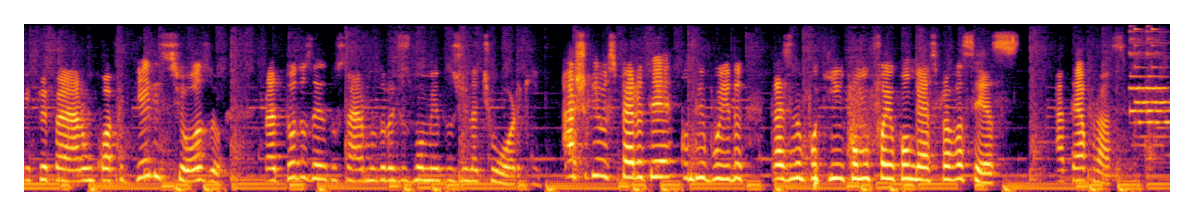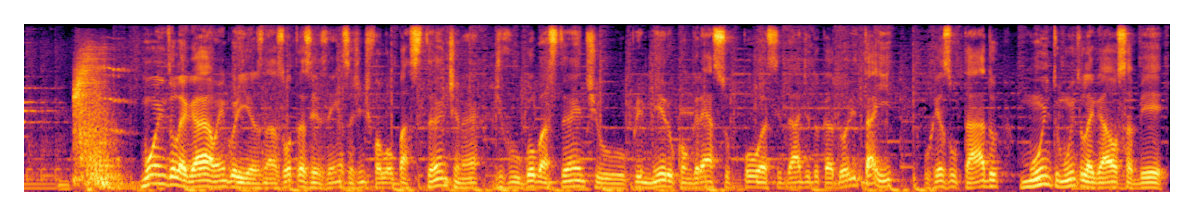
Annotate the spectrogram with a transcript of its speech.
que prepararam um coffee delicioso para todos degustarmos durante os momentos de networking. Acho que eu espero ter contribuído trazendo um pouquinho como foi o congresso para vocês. Até a próxima! Muito legal, hein, gurias? Nas outras resenhas a gente falou bastante, né? Divulgou bastante o primeiro congresso Poa Cidade Educadora e tá aí o resultado. Muito, muito legal saber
